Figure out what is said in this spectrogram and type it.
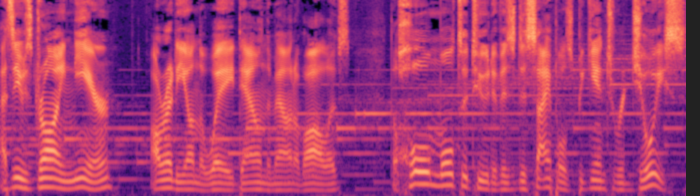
As he was drawing near, already on the way down the Mount of Olives, the whole multitude of his disciples began to rejoice,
